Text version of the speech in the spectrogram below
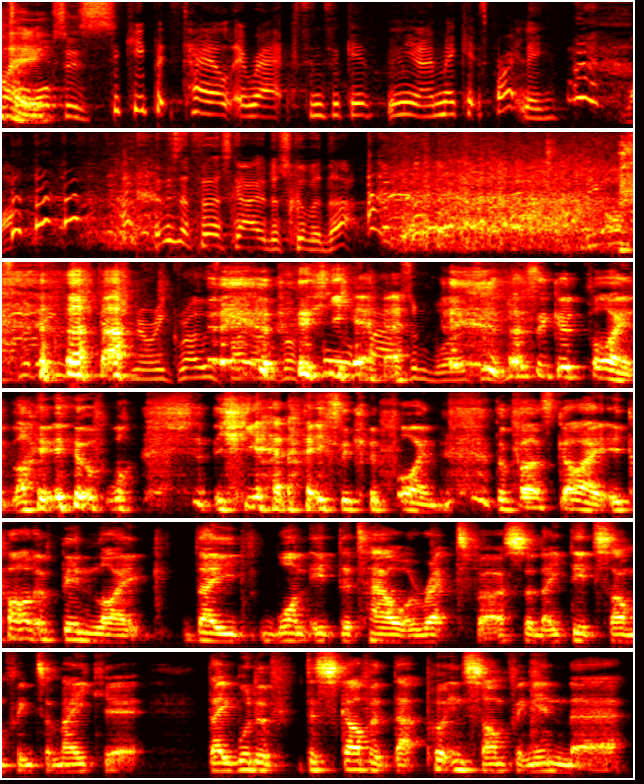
why? Horses. To keep its tail erect and to give, you know, make it sprightly. Who was the first guy who discovered that? The Oxford English Dictionary grows by over 4,000 words a. That's a good point. Like, yeah, that is a good point. The first guy, it can't have been like they wanted the towel erect first, so they did something to make it. They would have discovered that putting something in there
